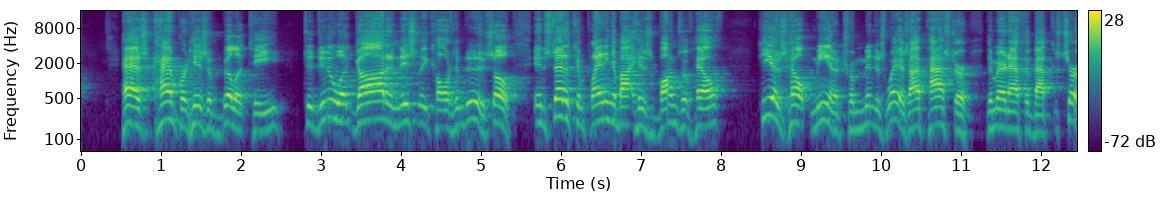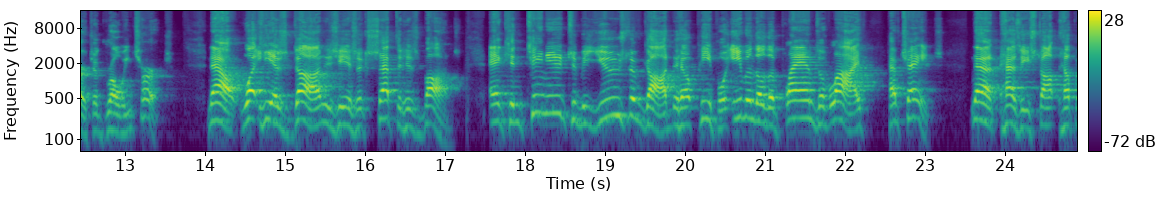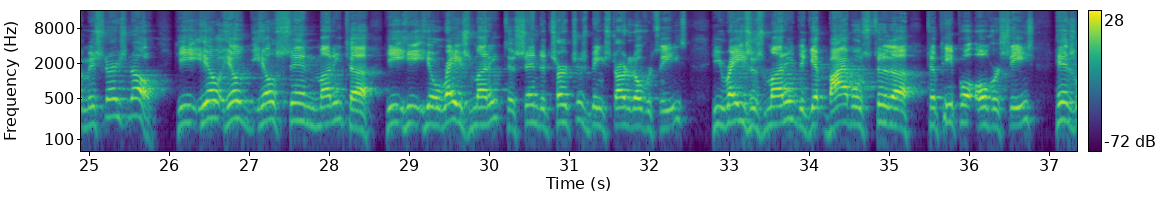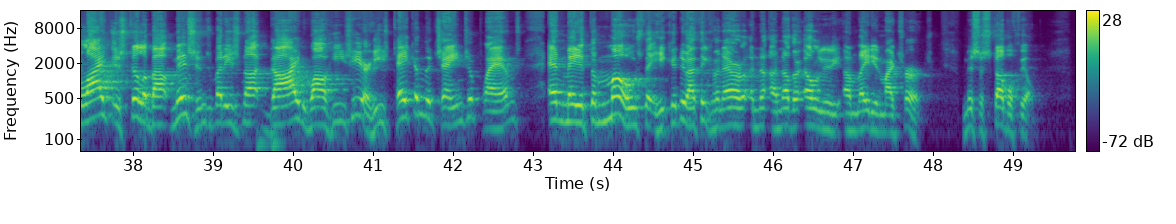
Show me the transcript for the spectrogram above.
has hampered his ability to do what God initially called him to do. So instead of complaining about his bonds of health, he has helped me in a tremendous way as I pastor the Maranatha Baptist Church, a growing church. Now, what he has done is he has accepted his bonds and continue to be used of God to help people, even though the plans of life have changed. Now, has he stopped helping missionaries? No. He he'll he'll he'll send money to he he he'll raise money to send to churches being started overseas. He raises money to get Bibles to the to people overseas. His life is still about missions, but he's not died while he's here. He's taken the change of plans and made it the most that he could do. I think of an, another elderly um, lady in my church, Mrs. Stubblefield,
